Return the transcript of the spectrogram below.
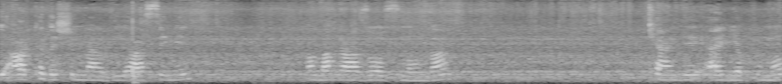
bir arkadaşım verdi Yasemin. Allah razı olsun ondan. Kendi el yapımı.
